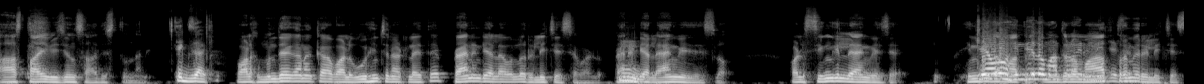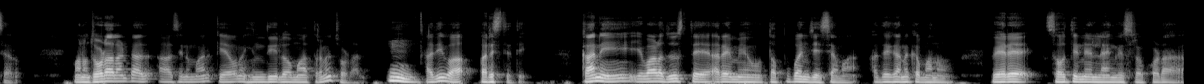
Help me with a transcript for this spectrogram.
ఆ స్థాయి విజయం సాధిస్తుందని. ఎగ్జాక్ట్లీ వాళ్ళకి ముందే గనక వాళ్ళు ఊహించినట్లయితే పాన్ ఇండియా లెవెల్లో రిలీజ్ చేసేవాళ్ళు. పాన్. ఇండియా లాంగ్వేజెస్లో. వాళ్ళు సింగిల్ లాంగ్వేజే. హిందీలో హిందీలో మాత్రమే- రిలీజ్ చేశారు. మనం చూడాలంటే ఆ- సినిమాని కేవలం హిందీలో మాత్రమే చూడాలి. అది పరిస్థితి. కానీ ఇవాళ చూస్తే అరే మేము తప్పు పని చేసామా అదే కనుక మనం వేరే సౌత్ ఇండియన్ లాంగ్వేజ్లో కూడా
